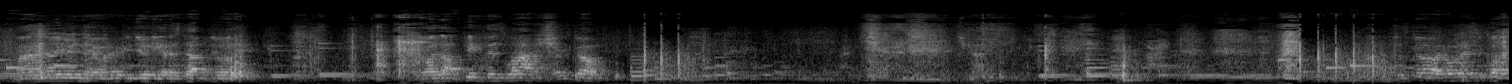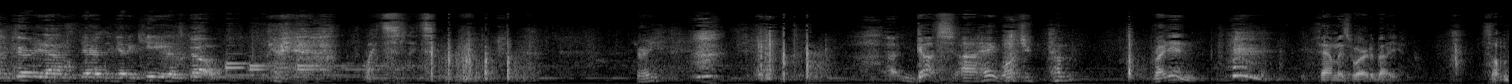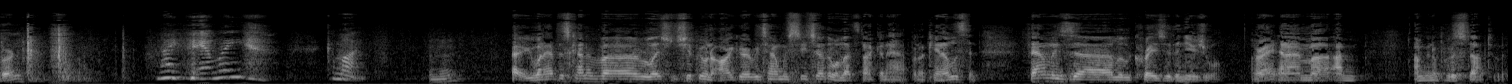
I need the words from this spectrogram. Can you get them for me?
Come on, I know you're in there. Whatever you're doing, you gotta stop doing it. Otherwise, I'll pick this lock. Let's go. security downstairs to get a key. Let's go. Okay. Lights, lights. You ready? Uh, Gus, uh, hey, why don't you come right in? Family's worried about you. Something burning? My family? Come on. Mm-hmm. Hey, you want to have this kind of uh, relationship? You want to argue every time we see each other? Well, that's not going to happen. Okay, now listen. Family's uh, a little crazier than usual. All right, and I'm uh, I'm I'm going to put a stop to it.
